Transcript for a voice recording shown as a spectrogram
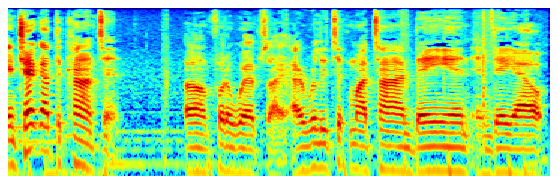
and check out the content um, for the website. I really took my time day in and day out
